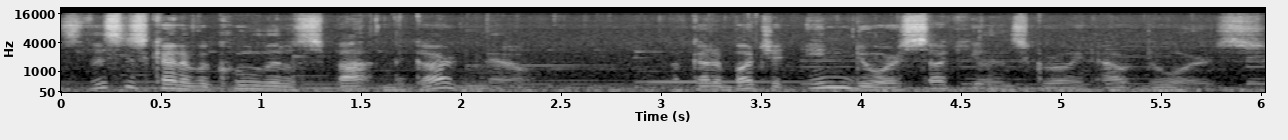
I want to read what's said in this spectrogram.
So this is kind of a cool little spot in the garden now. I've got a bunch of indoor succulents growing outdoors.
